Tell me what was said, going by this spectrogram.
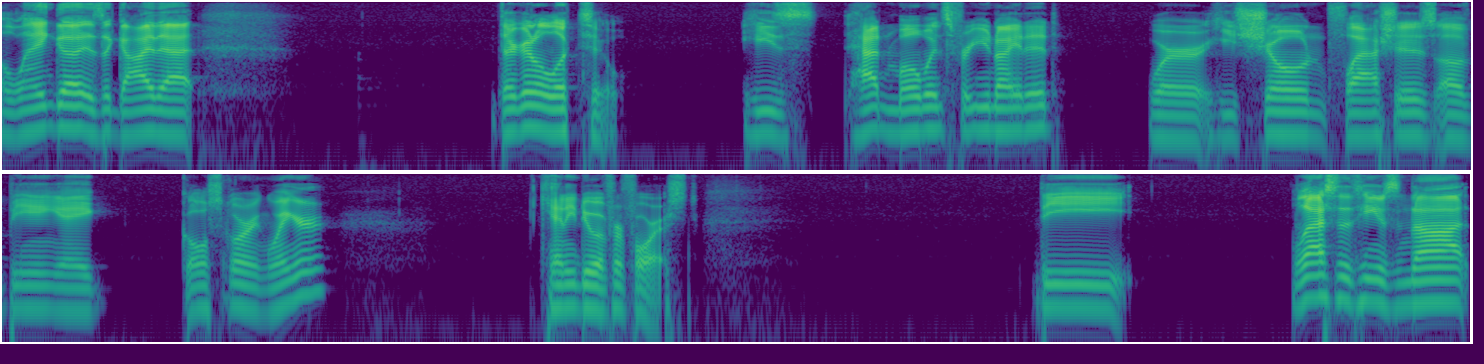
Elanga is a guy that they're going to look to. He's had moments for United where he's shown flashes of being a goal scoring winger. Can he do it for Forest? The last of the teams not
